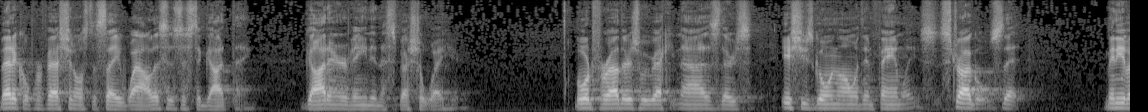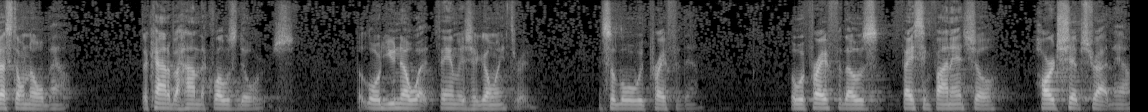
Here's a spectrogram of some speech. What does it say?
medical professionals to say, wow, this is just a God thing. God intervened in a special way here. Lord, for others, we recognize there's issues going on within families, struggles that many of us don't know about. They're kind of behind the closed doors. But Lord, you know what families are going through. And so, Lord, we pray for them. Lord, we pray for those facing financial hardships right now.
